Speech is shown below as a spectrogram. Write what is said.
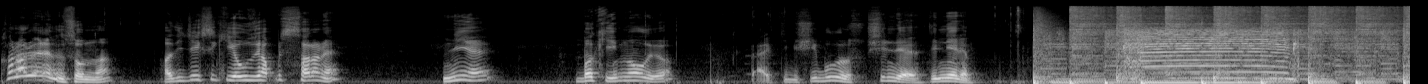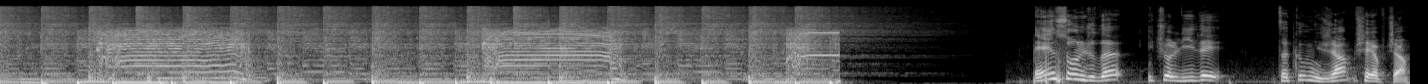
Karar veremin sonuna. Ha diyeceksin ki Yavuz yapmış sana ne? Niye? Bakayım ne oluyor? Belki bir şey buluruz. Şimdi dinleyelim. En sonuncu da hiç o lead'e takılmayacağım şey yapacağım.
